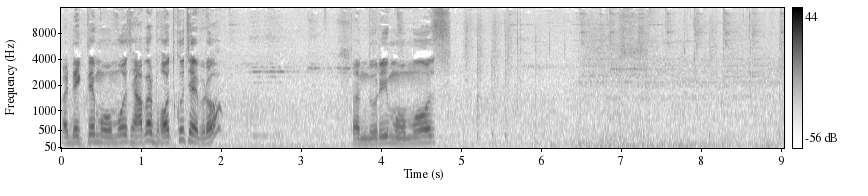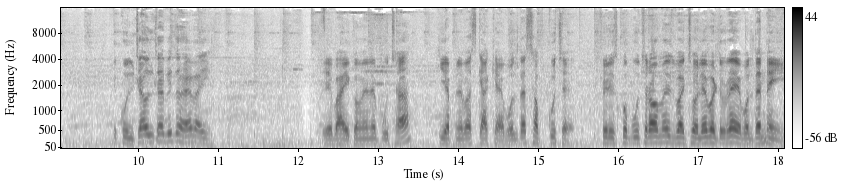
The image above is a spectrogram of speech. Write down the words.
पर देखते मोमोज यहाँ पर बहुत कुछ है ब्रो तंदूरी मोमोज। ये कुलचा उलचा भी तो है भाई। ये भाई को मैंने पूछा कि अपने पास क्या क्या है। बोलता है सब कुछ है। फिर इसको पूछ रहा हूँ मैं छोले भटूरे है? बोलता नहीं।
